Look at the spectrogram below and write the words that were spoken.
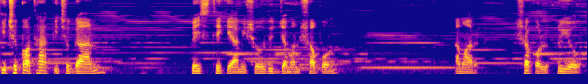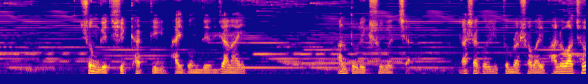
কিছু কথা, কিছু গান। পেজ থেকে আমি শহীদুজ্জামান স্বপন, আমার সকল প্রিয় সংগীত শিক্ষার্থী ভাই বোনদের জানাই আন্তরিক শুভেচ্ছা। আশা করি তোমরা সবাই ভালো আছো।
